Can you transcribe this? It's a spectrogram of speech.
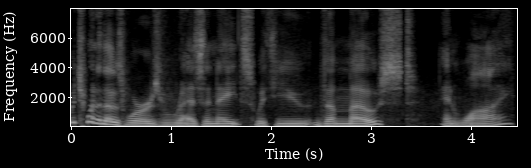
Which one of those words resonates with you the most, and why?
